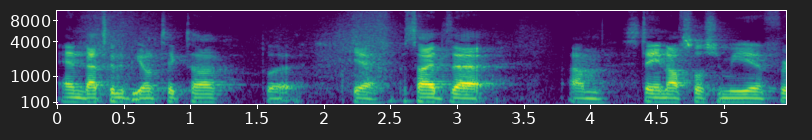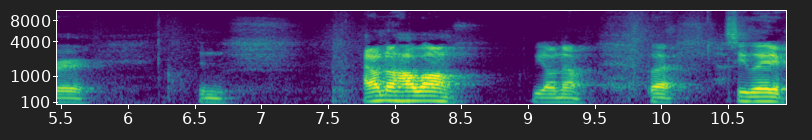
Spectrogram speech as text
and that's gonna be on TikTok. But yeah, besides that. I'm staying off social media for, I don't know how long. We don't know. But I'll see you later.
